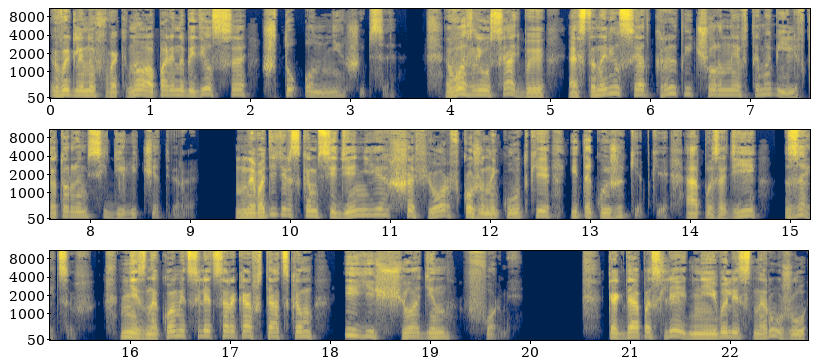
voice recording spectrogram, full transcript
Выглянув в окно, Апарин убедился, что он не ошибся. Возле усадьбы остановился открытый черный автомобиль, в котором сидели четверо. На водительском сиденье шофер в кожаной куртке и такой же кепке, а позади — Зайцев, незнакомец лет сорока в штатском и еще один в форме. Когда последний вылез наружу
